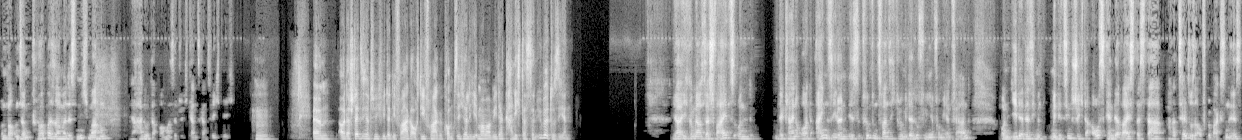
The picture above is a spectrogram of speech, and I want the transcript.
Und bei unserem Körper sollen wir das nicht machen. Ja, hallo, da brauchen wir es natürlich ganz, ganz wichtig. Hm. Ähm, aber da stellt sich natürlich wieder die Frage, auch die Frage kommt sicherlich immer mal wieder, kann ich das denn überdosieren? Ja, ich komme ja aus der Schweiz und der kleine Ort Einsiedeln ist 25 Kilometer Luftlinie von mir entfernt. Und jeder, der sich mit Medizingeschichte auskennt, der weiß, dass da Paracelsus aufgewachsen ist.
